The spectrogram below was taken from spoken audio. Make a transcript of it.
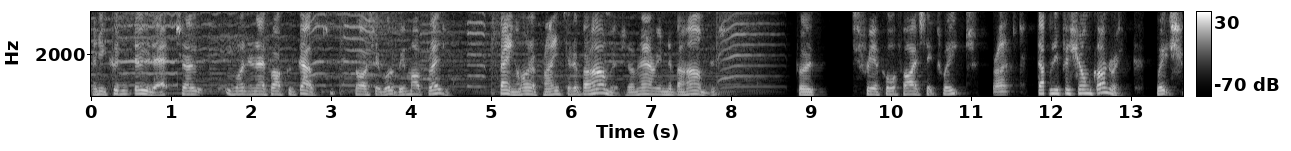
and he couldn't do that. So he wanted to know if I could go. So I said, Well, it'd be my pleasure. Bang, I'm on a plane to the Bahamas. I'm now in the Bahamas for three or four, five, six weeks. Right doubling for Sean Connery, which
